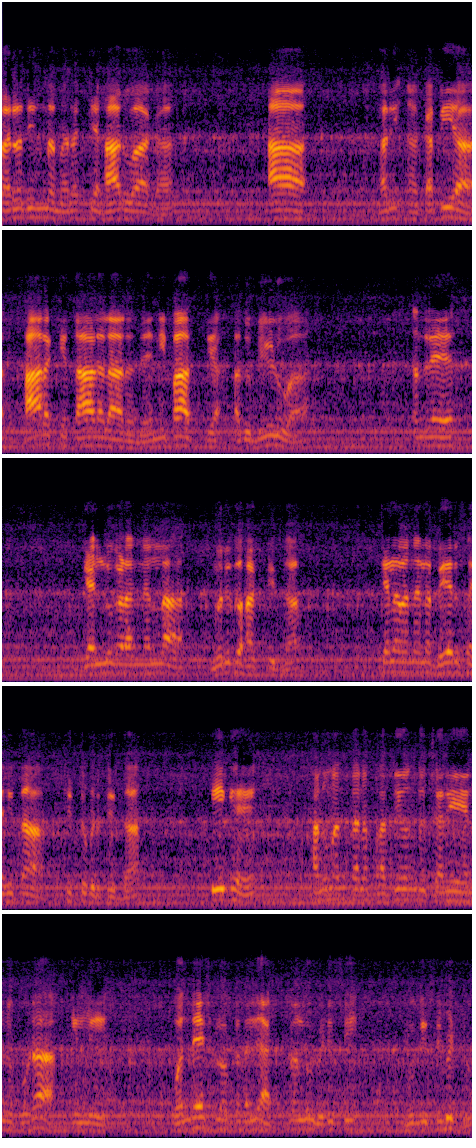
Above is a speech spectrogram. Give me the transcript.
ಮರದಿಂದ ಮರಕ್ಕೆ ಹಾರುವಾಗ ಆ ಹರಿ ಕಪಿಯ ಹಾರಕ್ಕೆ ತಾಳಲಾರದೆ ನಿಪಾತ್ಯ, ಅದು ಬೀಳುವ, ಅಂದ್ರೆ ಗೆಲ್ಲುಗಳನ್ನೆಲ್ಲ ಮುರಿದು ಹಾಕ್ತಿದ್ದ, ಕೆಲವನ್ನೆಲ್ಲ ಬೇರು ಸಹಿತ ಕಿತ್ತು ಬಿಡ್ತಿದ್ದ. ಹೀಗೆ ಹನುಮಂತನ ಪ್ರತಿಯೊಂದು ಚರ್ಯೆಯನ್ನು ಕೂಡ ಇಲ್ಲಿ ಒಂದೇ ಶ್ಲೋಕದಲ್ಲಿ ಅಷ್ಟರಲ್ಲೂ ಬಿಡಿಸಿ ಮುಗಿಸಿ ಬಿಟ್ರು.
